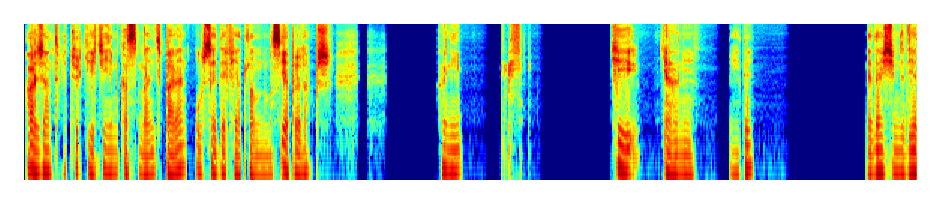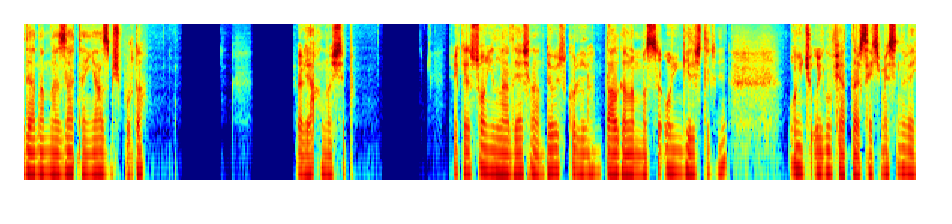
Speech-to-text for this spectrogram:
Arjantin ve Türkiye için 20 Kasım'dan itibaren USD fiyatlandırması yapıyorlarmış. Hani ki yani neydi? Neden şimdi diye de adamlar zaten yazmış burada. Şöyle yakınlaşıp Türkiye'de son yıllarda yaşanan döviz kurlarının dalgalanması oyun geliştiricinin oyuncu uygun fiyatlar seçmesini ve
